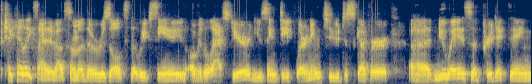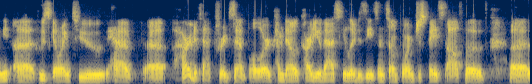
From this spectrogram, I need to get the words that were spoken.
particularly excited about some of the results that we've seen over the last year using deep learning to discover uh, new ways of predicting uh, who's going to have a heart attack, for example, or come down with cardiovascular disease in some form, just based off of uh,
